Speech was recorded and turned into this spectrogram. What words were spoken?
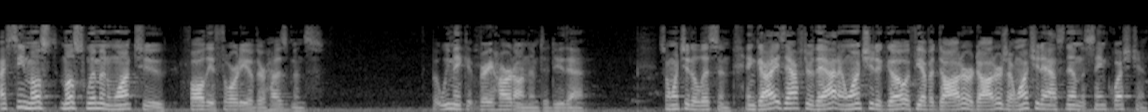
I've seen most, most women want to follow the authority of their husbands, but we make it very hard on them to do that. So I want you to listen. And guys, after that, I want you to go, if you have a daughter or daughters, I want you to ask them the same question.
